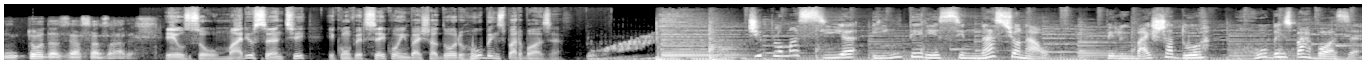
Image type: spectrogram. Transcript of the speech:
em todas essas áreas. Eu sou Mário Santi e conversei com o embaixador Rubens Barbosa. Diplomacia e interesse nacional. Pelo embaixador Rubens Barbosa.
